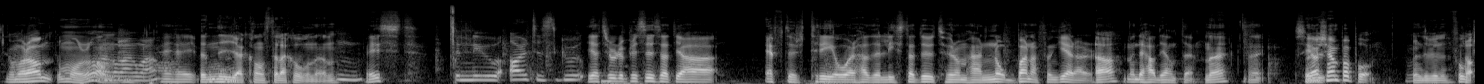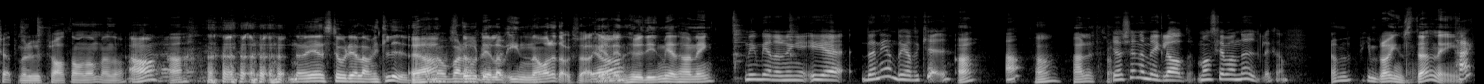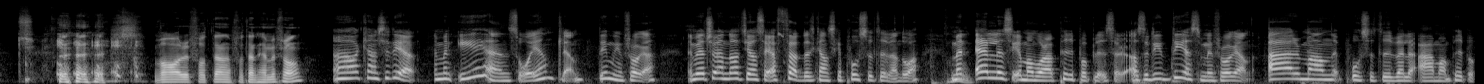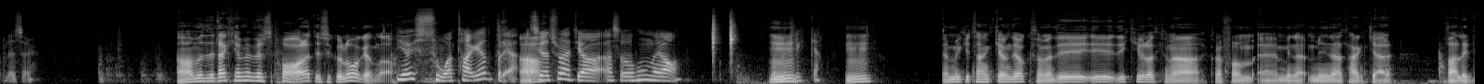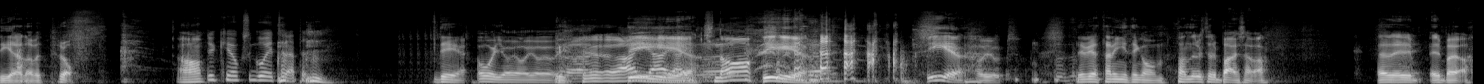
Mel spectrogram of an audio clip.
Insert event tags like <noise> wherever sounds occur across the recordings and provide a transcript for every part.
God morgon. God morgon. God morgon, god morgon. Hej hej. Den nya konstellationen. Mm. Visst. The new artist group. Jag trodde precis att jag efter tre år hade listat ut hur de här nobbarna fungerar. Ja. Men det hade jag inte. Nej. Nej. Så Men jag du- kämpar på. Men du vill, Fortsätt. men du vill prata om dem ändå? Ja. <laughs> Det är en stor del av mitt liv. Ja, stor del av innehållet också. Ja. Elin, hur är din medhörning? Min meddelning är, den är ändå helt okej. Ja. Ja. ja. Härligt. Jag känner mig glad. Man ska vara nöjd liksom. Ja, men vilken bra inställning. Tack. <laughs> Var har du fått den, fått den hemifrån? Ja, kanske det. Men är jag en så egentligen? Det är min fråga. Men jag tror ändå att jag, säger, jag föddes ganska positiv ändå. Men eller så är man bara people pleaser. Alltså det är det som är frågan. Är man positiv eller är man people pleaser? Ja, men det där kan vi väl spara till psykologen då? Jag är så taggad på det. Ja. Alltså jag tror att jag, alltså hon och jag kommer Mm. klicka. Mm. Jag har mycket tankar om det också, men det är, det är kul att kunna, kunna få eh, mina, mina tankar validerade av ett proffs. Ja. Du kan ju också gå i terapi. Det, oj oj oj oj. oj. Det, Aj, aj, aj. Knak. det, det har vi gjort. Det vet han ingenting om. Fan, det bajs här va? Eller är det, är det bara jag?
